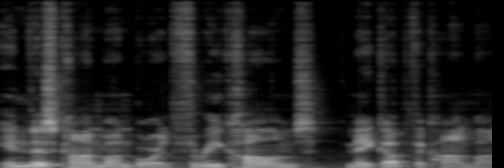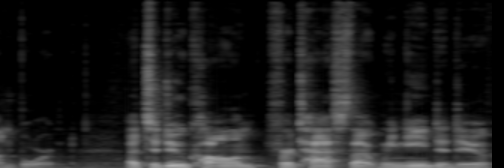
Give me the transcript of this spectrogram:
In this Kanban board, three columns make up the Kanban board. A to-do column for tasks that we need to do,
